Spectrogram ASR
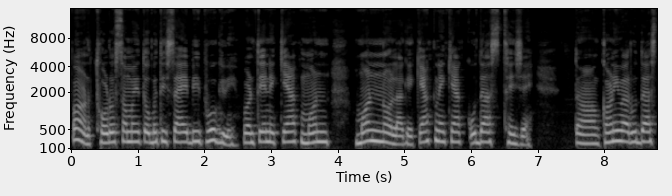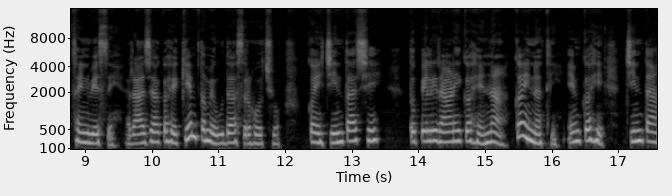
પણ થોડો સમય તો બધી સાહેબી ભોગવી, પણ તેને ક્યાંક મન મન ન લાગે, ક્યાંક ને ક્યાંક ઉદાસ થઈ જાય. ઘણીવાર ઉદાસ થઈને બેસે. રાજા કહે, કેમ તમે ઉદાસ રહો છો? કંઈ ચિંતા છે? તો પેલી રાણી કહે, ના, કંઈ નથી. એમ કહી ચિંતા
